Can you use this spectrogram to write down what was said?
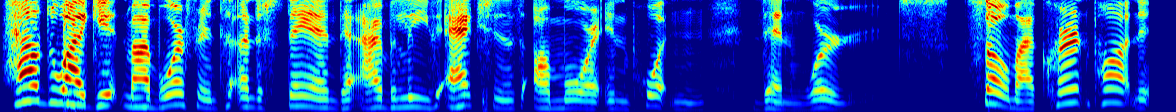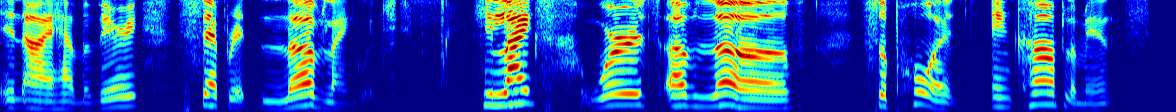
How do I get my boyfriend to understand that I believe actions are more important than words? So, my current partner and I have a very separate love language. He likes words of love, support, and compliments,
